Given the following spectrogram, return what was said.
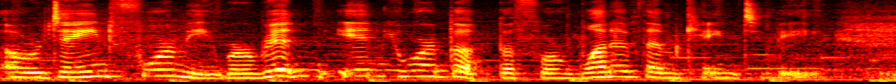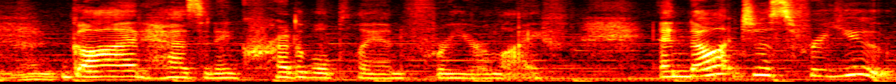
ordained for me were written in your book before one of them came to be. Amen. God has an incredible plan for your life. And not just for you,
